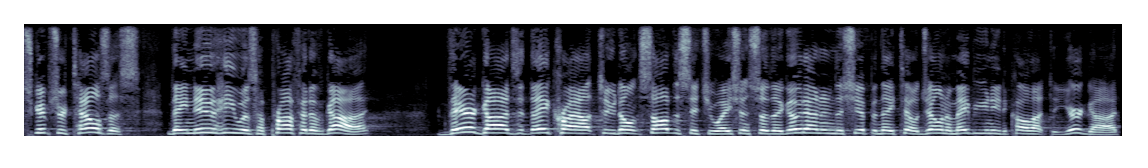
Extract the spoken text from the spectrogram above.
Scripture tells us, they knew he was a prophet of God. Their gods that they cry out to don't solve the situation, so they go down into the ship and they tell Jonah, maybe you need to call out to your God,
